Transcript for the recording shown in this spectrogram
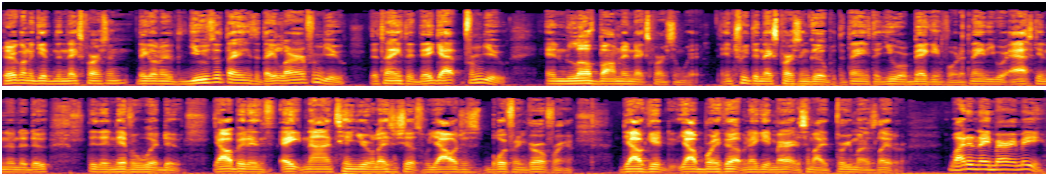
they're going to give the next person, they're going to use the things that they learned from you, the things that they got from you, and love bomb the next person with and treat the next person good with the things that you were begging for, the things you were asking them to do that they never would do. Y'all been in eight, nine, ten year relationships where y'all just boyfriend, girlfriend. Y'all get y'all break up and they get married to somebody three months later. Why didn't they marry me?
